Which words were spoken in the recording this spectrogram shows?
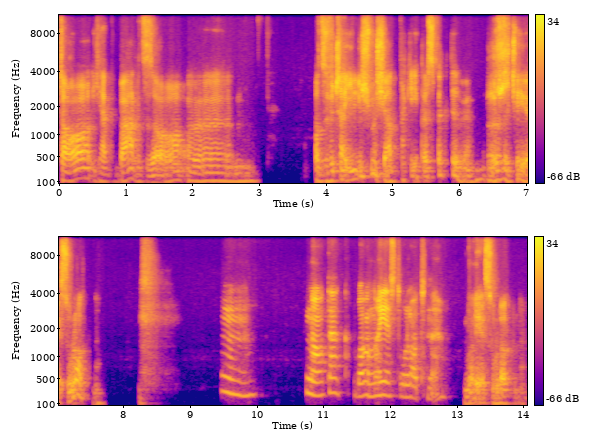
to jak bardzo e, odzwyczailiśmy się od takiej perspektywy, że życie jest ulotne. Hmm. No tak, bo ono jest ulotne. Bo jest ulotne.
